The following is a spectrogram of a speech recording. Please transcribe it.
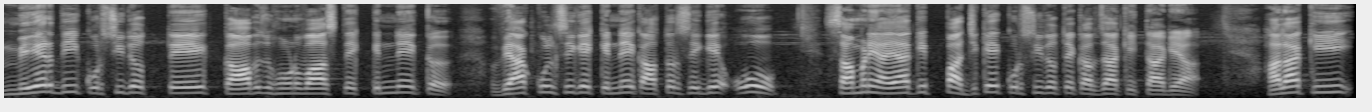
ਮੇਅਰ ਦੀ ਕੁਰਸੀ ਦੇ ਉੱਤੇ ਕਾਬਜ਼ ਹੋਣ ਵਾਸਤੇ ਕਿੰਨੇ ਕੁ ਵਿਆਕੁਲ ਸੀਗੇ, ਕਿੰਨੇ ਕਾਤਰ ਸੀਗੇ, ਉਹ ਸਾਹਮਣੇ ਆਇਆ ਕਿ ਭੱਜ ਕੇ ਕੁਰਸੀ ਦੇ ਉੱਤੇ ਕਬਜ਼ਾ ਕੀਤਾ ਗਿਆ। ਹਾਲਾਂਕਿ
